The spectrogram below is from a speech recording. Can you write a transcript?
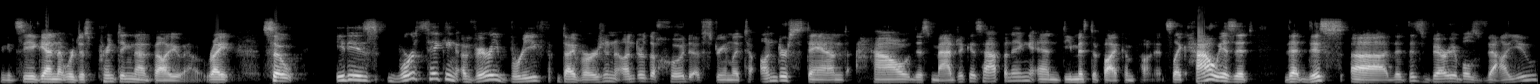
we can see again that we're just printing that value out, right? So it is worth taking a very brief diversion under the hood of Streamlit to understand how this magic is happening and demystify components. Like how is it that this, uh, that this variable's value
